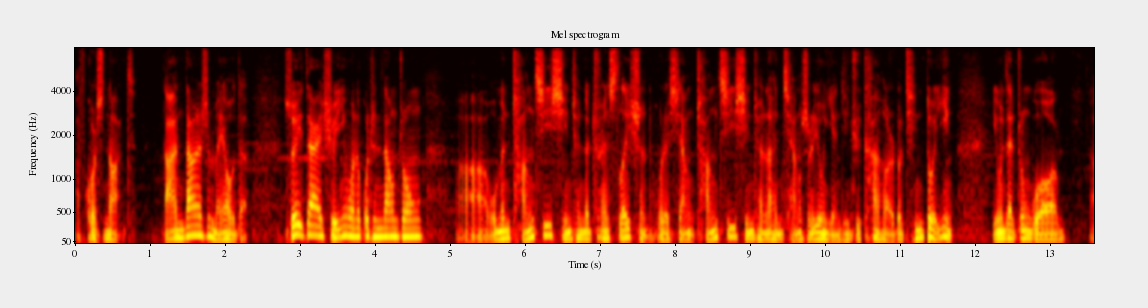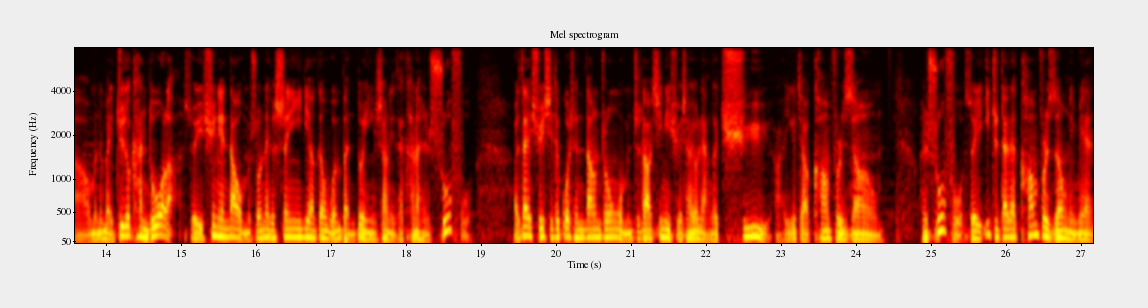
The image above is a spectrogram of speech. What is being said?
？Of course not，答案当然是没有的。所以在学英文的过程当中，啊，我们长期形成的 translation 或者想长期形成了很强势的用眼睛去看和耳朵听对应，因为在中国啊，我们的美剧都看多了，所以训练到我们说那个声音一定要跟文本对应上，你才看得很舒服。而在学习的过程当中，我们知道心理学上有两个区域啊，一个叫 comfort zone，很舒服，所以一直待在 comfort zone 里面，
